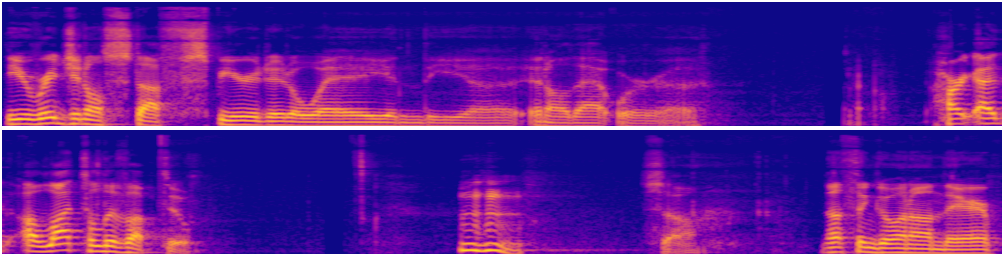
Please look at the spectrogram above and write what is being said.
the original stuff, Spirited Away, and the uh, and all that were uh, I don't know, hard, a, a lot to live up to. Mm-hmm. So nothing going on there.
